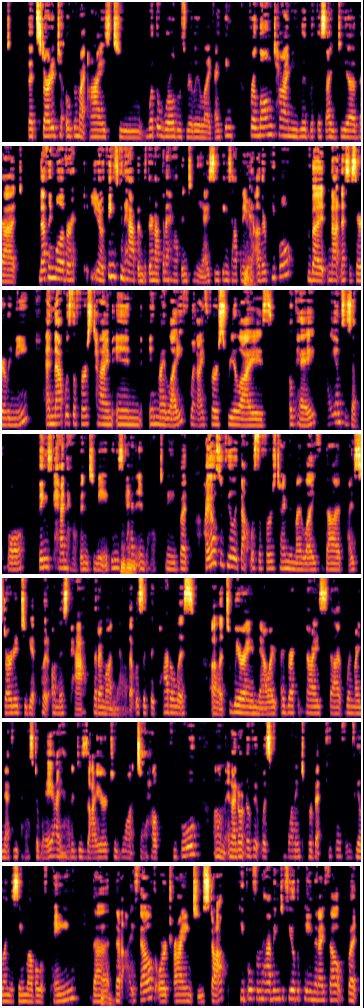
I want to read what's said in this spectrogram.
that started to open my eyes to what the world was really like. I think for a long time you live with this idea that nothing will ever, you know, things can happen, but they're not going to happen to me. I see things happening yeah. to other people, but not necessarily me. And that was the first time in, in my life when I first realized, okay, I am susceptible. Things can happen to me. Things mm-hmm. can impact me, but I also feel like that was the first time in my life that I started to get put on this path that I'm on now. That was like the catalyst uh, to where I am now. I, I recognized that when my nephew passed away, I had a desire to want to help people. Um, and I don't know if it was wanting to prevent people from feeling the same level of pain that, mm-hmm. that I felt or trying to stop people from having to feel the pain that I felt. But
